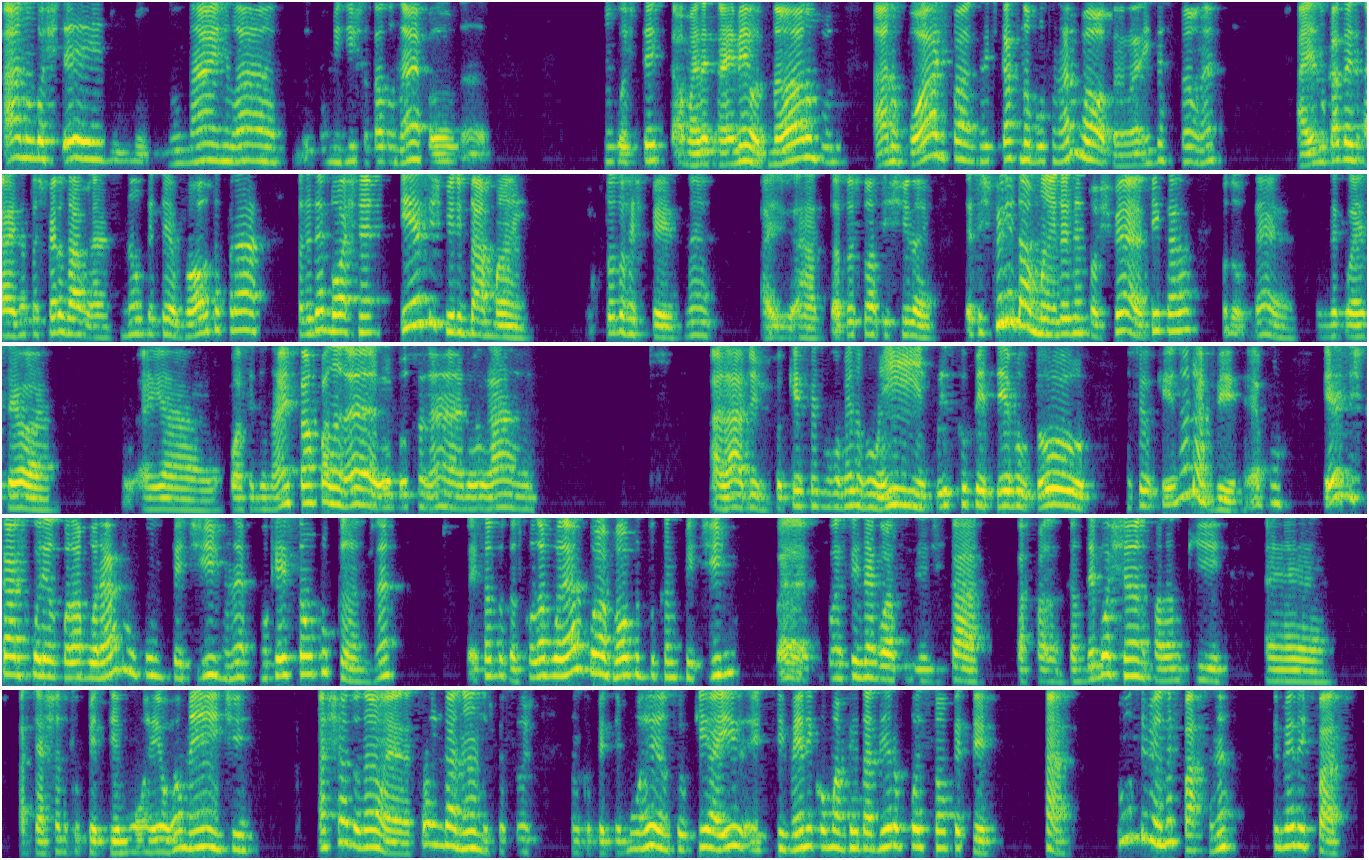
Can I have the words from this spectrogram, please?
ah, não gostei do, do Nine lá, do ministro tal do Nine, falou, não, não gostei tal, mas aí vem outro, não, não, ah, não pode falar, criticar, senão o Bolsonaro volta, é a inversão, né? Aí, no caso, a exatosfera usava, é, senão o PT volta para fazer deboche, né? E esses filhos da mãe, com todo respeito, né? Aí, a, a todos estão assistindo aí. Esses filhos da mãe da exatosfera ficaram, quando, né, decorrência aí, ó, aí a posse do Nai, ficavam falando, ah, o Bolsonaro, lá, ah lá, porque fez um governo ruim, por isso que o PT voltou, não sei o quê, nada a ver. É por, esses caras colaboraram com o petismo, né? Porque eles são tucanos, né? Eles são tucanos. Colaboraram com a volta do tucano-petismo, é, com esses negócios de estar tá, tá falando, debochando, falando que é, assim, achando que o PT morreu realmente. Achando não, é só enganando as pessoas falando que o PT morreu, não sei o que, aí eles se vendem como uma verdadeira oposição ao PT. Ah, não se vende é fácil, né? Se vendem fácil.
